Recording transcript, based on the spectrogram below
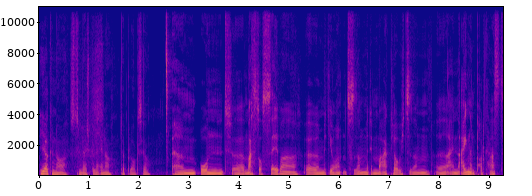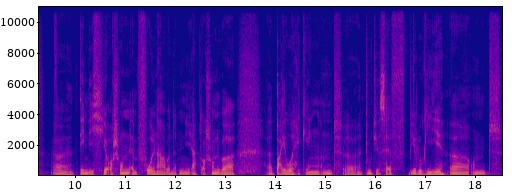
Ja, genau. Ist zum Beispiel einer der Blogs, ja. Ähm, und äh, machst doch selber äh, mit jemandem zusammen, mit dem Marc, glaube ich, zusammen äh, einen eigenen Podcast, äh, den ich hier auch schon empfohlen habe. Denn ihr habt auch schon über äh, Biohacking und äh, Do-it-yourself-Biologie und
